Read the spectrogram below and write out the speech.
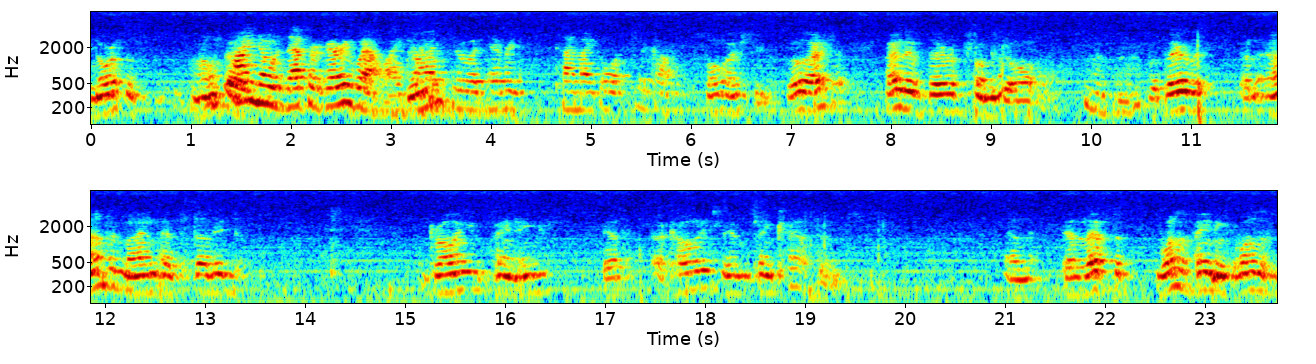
north of Mount I know Zephyr very well. I drive through it every time I go up to the car. Oh, I see. Well, I, I lived there from Dawn. Mm-hmm. But there, the- an aunt of mine had studied drawing and painting at a college in St. Catharines. And, and left it, the one of the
